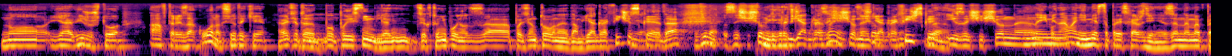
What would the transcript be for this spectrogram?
но я вижу, что авторы закона все-таки. Давайте это поясним для тех, кто не понял. Запатентованное там географическое, Нет, да? Вина защищенное географическое. Геогра... Защищенное защищен... географическое да. и защищенное. Наименование места происхождения ЗНМП.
